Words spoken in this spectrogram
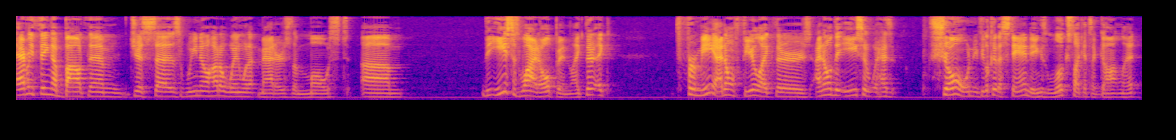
Everything about them just says we know how to win when it matters the most. Um, the East is wide open. Like they're like for me, I don't feel like there's. I know the East has shown, if you look at the standings, looks like it's a gauntlet.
